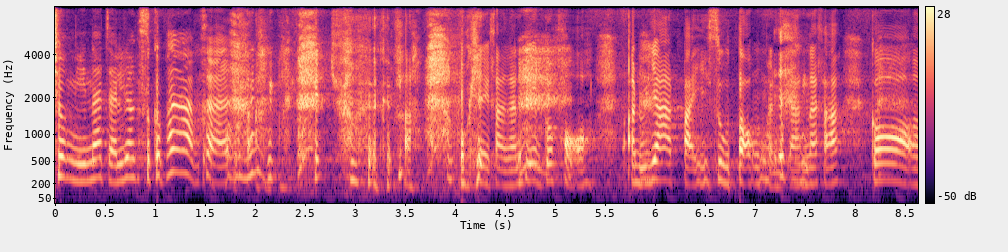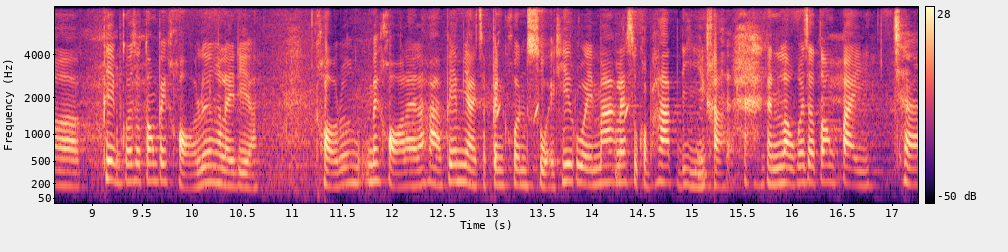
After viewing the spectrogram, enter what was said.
ช่วงนี้น่าจะเรื่องสุขภาพค่ะค่ะโอเคค่ะ งั้นพี่เอ็มก็ขออนุญาตไปสู่ตองเหมือนกันนะคะ ก็เอ่อพี่เอ็มก็จะต้องไปขอเรื่องอะไรเดีย ขอเรื่องไม่ขออะไรแล้วค่ะพี่เอ็มอยากจะเป็นคนสวยที่รวยมากและสุขภาพดีค่ะงั้นเราก็จะต้องไปใช่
